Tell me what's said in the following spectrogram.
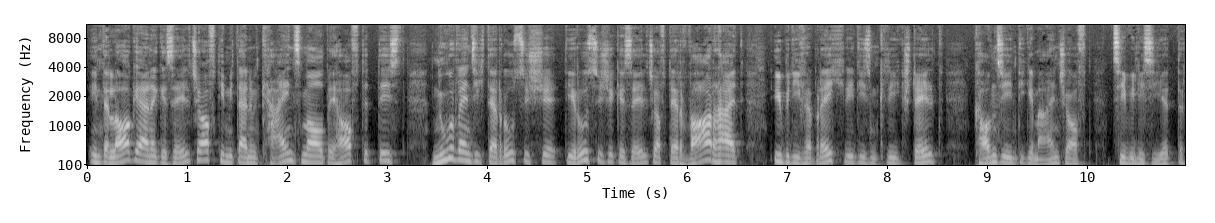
In der Lage einer Gesellschaft, die mit einem Keinsmal behaftet ist, nur wenn sich der russische, die russische Gesellschaft der Wahrheit über die Verbrechen in diesem Krieg stellt, kann sie in die Gemeinschaft zivilisierter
